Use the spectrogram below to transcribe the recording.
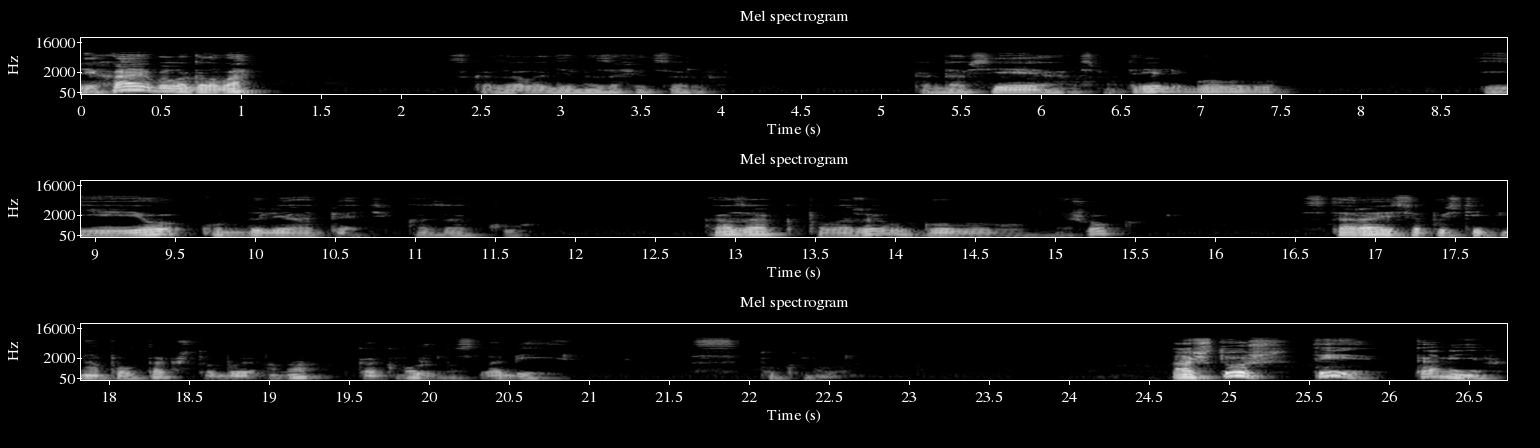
Лихая была голова, сказал один из офицеров. Когда все осмотрели голову, и ее отдали опять казаку. Казак положил голову в мешок, стараясь опустить на пол так, чтобы она как можно слабее стукнула. «А что ж ты, Каменев,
